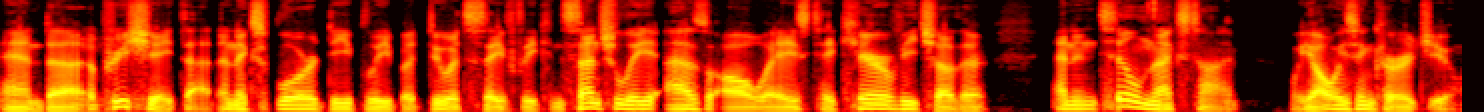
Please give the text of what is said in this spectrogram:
and uh, mm-hmm. appreciate that and explore deeply, but do it safely, consensually, as always. Take care of each other. And until next time, we always encourage you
